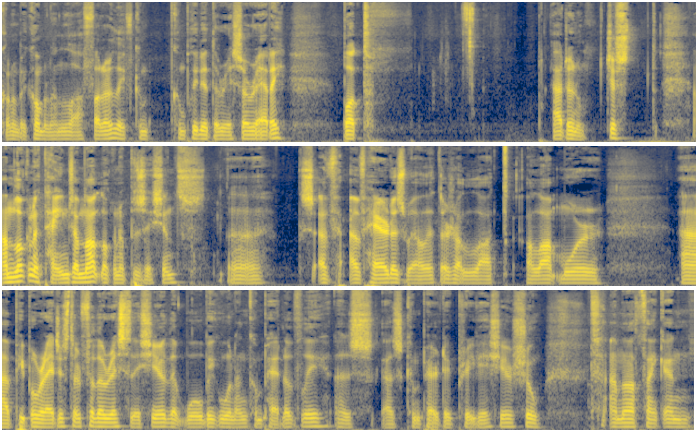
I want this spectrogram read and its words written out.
going to be coming in a lot further. They've com- completed the race already, but I don't know. Just I'm looking at times. I'm not looking at positions. Uh, I've I've heard as well that there's a lot a lot more uh, people registered for the race this year that will be going in competitively as as compared to previous years. So I'm not thinking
